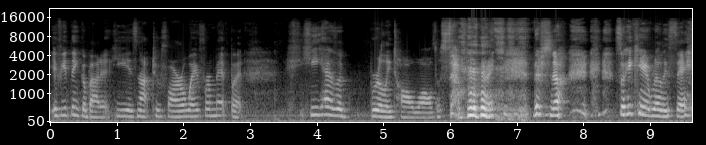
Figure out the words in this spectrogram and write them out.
if you think about it, he is not too far away from it, but he has a really tall wall to separate. There's no, so he can't really say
